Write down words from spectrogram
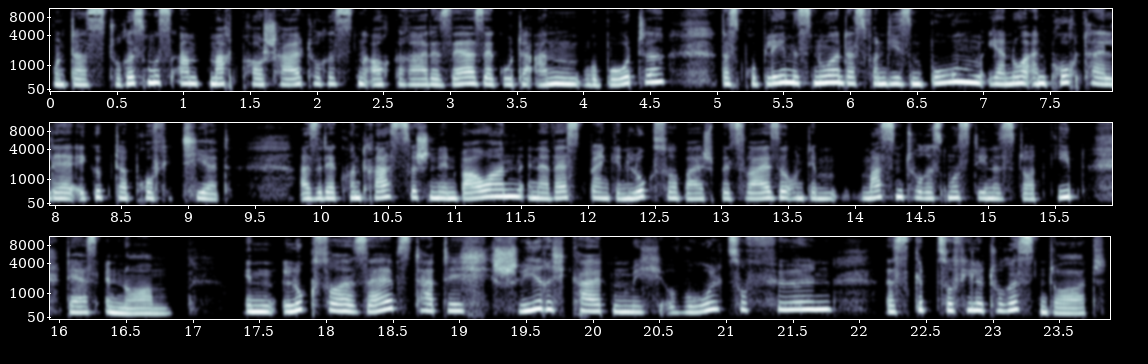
Und das Tourismusamt macht Pauschaltouristen auch gerade sehr, sehr gute Angebote. Das Problem ist nur, dass von diesem Boom ja nur ein Bruchteil der Ägypter profitiert. Also der Kontrast zwischen den Bauern in der Westbank in Luxor beispielsweise und dem Massentourismus, den es dort gibt, der ist enorm. In Luxor selbst hatte ich Schwierigkeiten, mich wohlzufühlen. Es gibt so viele Touristen dort.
